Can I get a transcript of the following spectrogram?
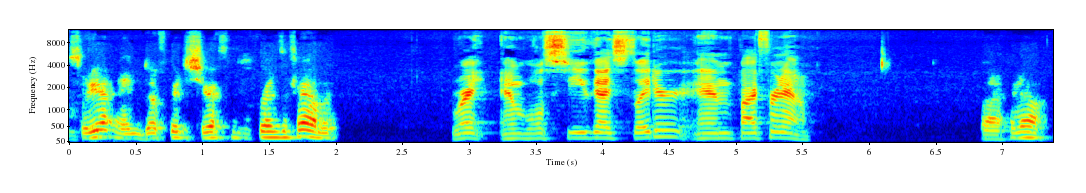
so yeah, and don't forget to share with your friends and family. Right. And we'll see you guys later. And bye for now. Bye for now.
